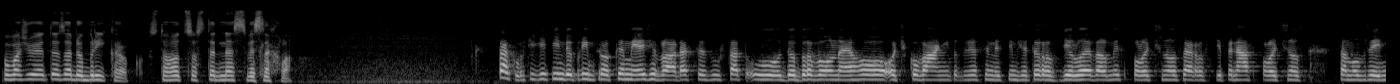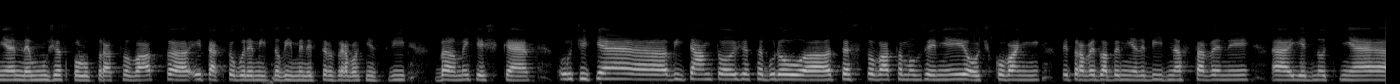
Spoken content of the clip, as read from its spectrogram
považujete za dobrý krok z toho, co jste dnes vyslechla? Tak určitě tím dobrým krokem je, že vláda chce zůstat u dobrovolného očkování, protože si myslím, že to rozděluje velmi společnost a roztěpená společnost samozřejmě nemůže spolupracovat. I tak to bude mít nový minister zdravotnictví velmi těžké. Určitě eh, vítám to, že se budou eh, testovat samozřejmě i očkovaní. Ty pravidla by měly být nastaveny jednotně.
